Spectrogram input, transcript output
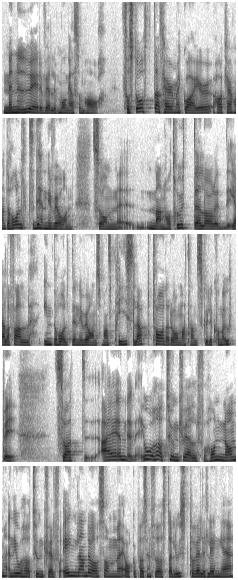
Men nu är det väldigt många som har förstått att Harry Maguire har kanske inte hållit den nivån som eh, man har trott eller i alla fall inte hållit den nivån som hans prislapp talade om att han skulle komma upp i. Så att, nej, en oerhört tung kväll för honom, en oerhört tung kväll för England då som åker på sin första lust på väldigt länge.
